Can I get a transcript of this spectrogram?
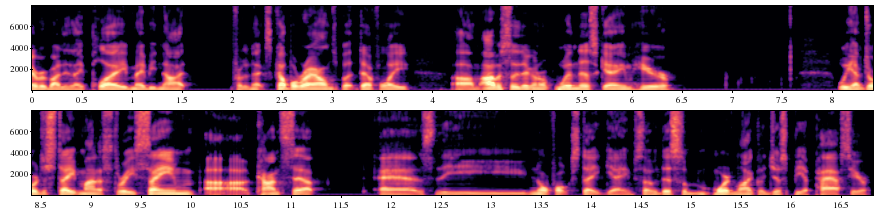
everybody they play, maybe not for the next couple rounds, but definitely. Um, obviously, they're going to win this game here. We have Georgia State minus three, same uh, concept as the Norfolk State game. So this will more than likely just be a pass here.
